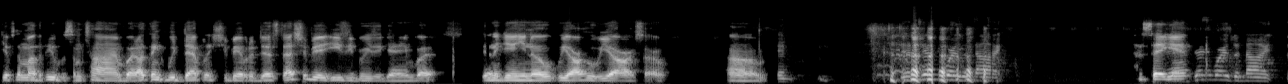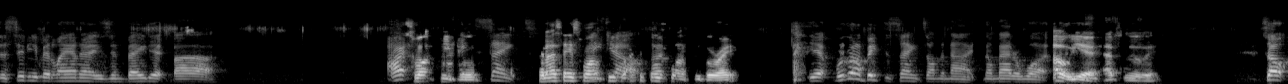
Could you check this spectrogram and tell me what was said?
give some other people some time. But I think we definitely should be able to just that should be an easy breezy game. But then again, you know, we are who we are. So, um, and, January the 9th. Say again. January the 9th, the city of Atlanta is invaded by I, swamp people. Saints. Can I say swamp people? I can say swamp people, right? Yeah, we're going to beat the Saints on the night, no matter what. Oh yeah, absolutely. So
